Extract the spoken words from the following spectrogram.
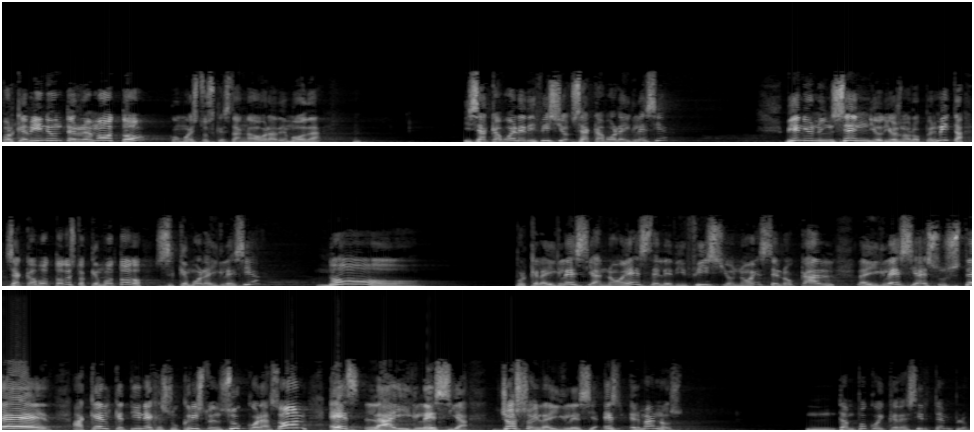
porque viene un terremoto, como estos que están ahora de moda, y se acabó el edificio, se acabó la iglesia. Viene un incendio, Dios no lo permita, se acabó todo esto, quemó todo, ¿se quemó la iglesia? No, porque la iglesia no es el edificio, no es el local, la iglesia es usted, aquel que tiene a Jesucristo en su corazón, es la iglesia, yo soy la iglesia. Es, hermanos, tampoco hay que decir templo.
